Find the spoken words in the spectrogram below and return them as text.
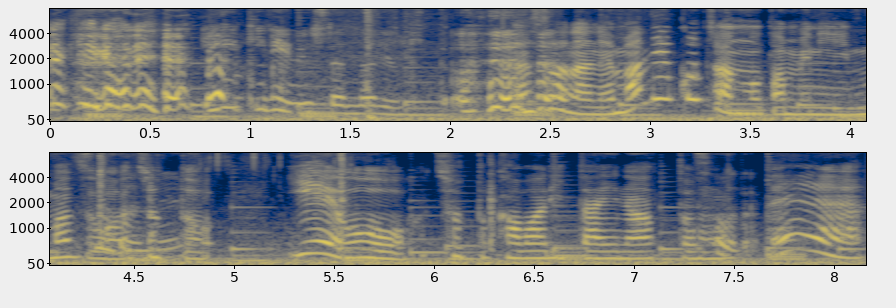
る気がねえ。家きれいにしたんだよきっと。あそうだね、まあ、猫ちゃんのためにまずはちょっと家をちょっと変わりたいなと思って、そう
